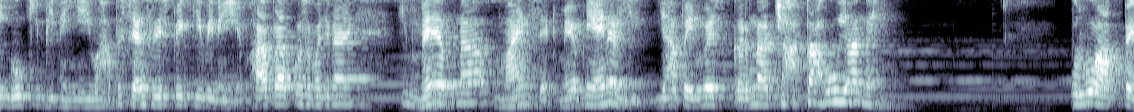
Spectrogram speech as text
ईगो की भी नहीं है, वहाँ पे सेल्फ रिस्पेक्ट की भी नहीं है। वहाँ पे आपको समझना है कि मैं अपना माइंडसेट मैं अपनी एनर्जी यहाँ पे इन्वेस्ट करना चाहता हूँ या नहीं। और वो आप पे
